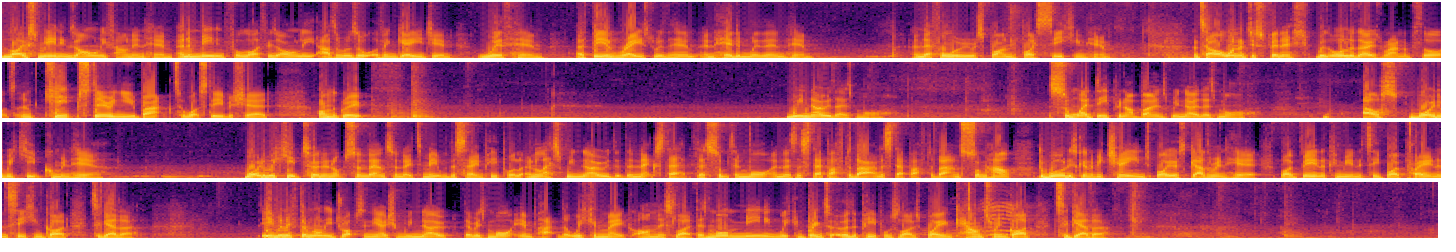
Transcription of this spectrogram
Life's meaning is only found in Him, and a meaningful life is only as a result of engaging with Him, of being raised with Him and hidden within Him. And therefore, we respond by seeking Him. And so, I want to just finish with all of those random thoughts and keep steering you back to what Steve has shared on the group. We know there's more. Somewhere deep in our bones, we know there's more. Else, why do we keep coming here? Why do we keep turning up Sunday and Sunday to meet with the same people unless we know that the next step, there's something more, and there's a step after that, and a step after that, and somehow the world is going to be changed by us gathering here, by being a community, by praying and seeking God together? Even if they're only drops in the ocean, we know there is more impact that we can make on this life. There's more meaning we can bring to other people's lives by encountering God together.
